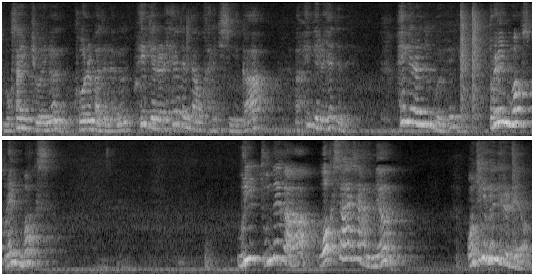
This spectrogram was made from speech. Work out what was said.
목사님 교회는 구원을 받으려면 회개를 해야 된다고 가르치십니까? 아, 회개를 해야 된대요. 회개라는 게 뭐예요? 회개. brain works, brain works. 우리 두뇌가 웍스 하지 않으면 어떻게 회개를 해요?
